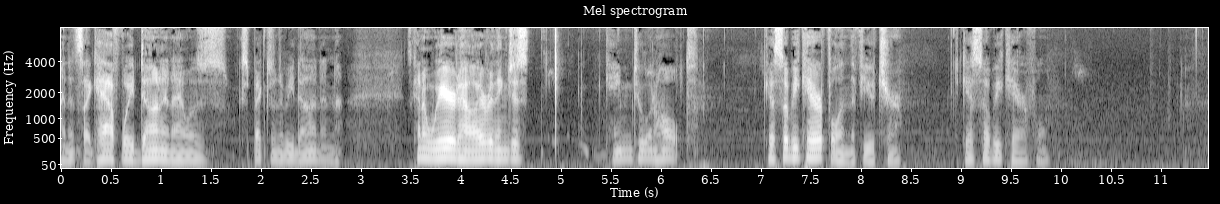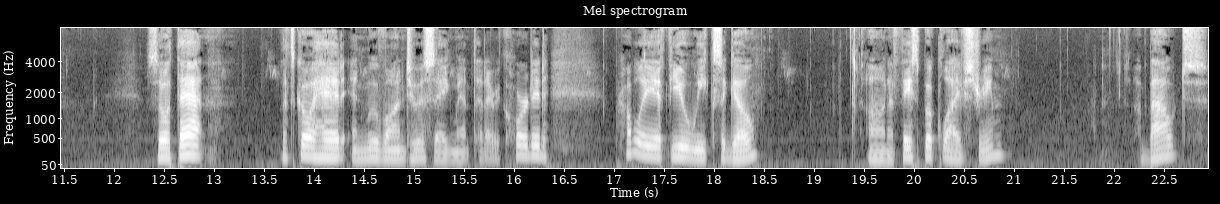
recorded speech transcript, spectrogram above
and it's like halfway done, and I was expecting to be done, and it's kind of weird how everything just came to a halt. Guess I'll be careful in the future. Guess I'll be careful. So with that, let's go ahead and move on to a segment that I recorded probably a few weeks ago on a Facebook live stream about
